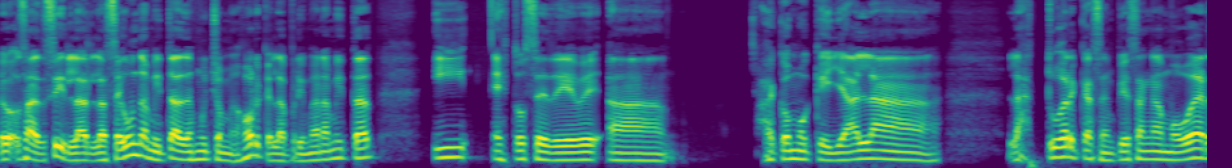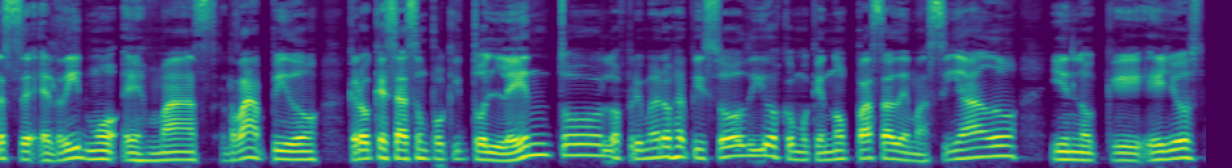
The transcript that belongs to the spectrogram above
o sea, sí, la, segunda mitad es mucho mejor que la primera mitad y esto se debe a, a como que ya la, las tuercas empiezan a moverse, el ritmo es más rápido, creo que se hace un poquito lento los primeros episodios, como que no pasa demasiado y en lo que ellos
